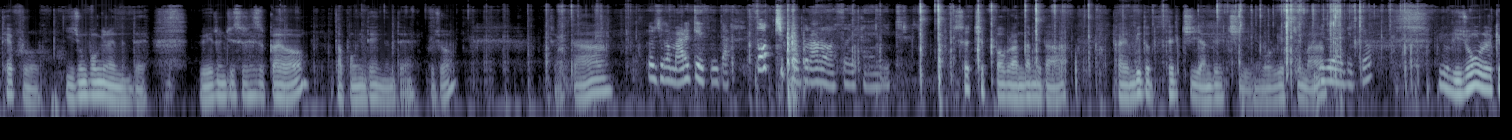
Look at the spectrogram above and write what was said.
테이프로 이중 봉인했는데 왜 이런 짓을 했을까요? 다 봉인돼 있는데 그죠? 자 일단 그리고 제가 말할 게 있습니다. 서치법을 알아왔어요, 샤이니 트레저. 서치법을 안답니다. 과연 믿어도 될지 안 될지 모르겠지만 믿어야겠죠? 이걸 이중으로 이렇게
